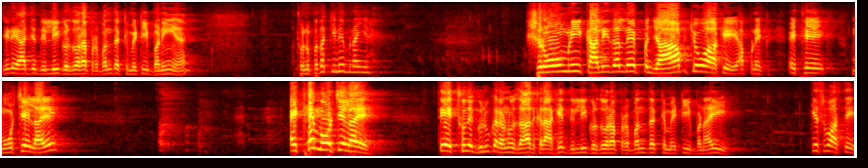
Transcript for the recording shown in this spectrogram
ਜਿਹੜੇ ਅੱਜ ਦਿੱਲੀ ਗੁਰਦੁਆਰਾ ਪ੍ਰਬੰਧਕ ਕਮੇਟੀ ਬਣੀ ਹੈ, ਤੁਹਾਨੂੰ ਪਤਾ ਕਿਹਨੇ ਬਣਾਈ ਹੈ? ਸ਼੍ਰੋਮਣੀ ਅਕਾਲੀ ਦਲ ਨੇ ਪੰਜਾਬ ਚੋਂ ਆ ਕੇ ਆਪਣੇ ਇੱਥੇ ਮੋਰਚੇ ਲਾਏ। ਇੱਥੇ ਮੋਰਚੇ ਲਾਏ ਤੇ ਇੱਥੋਂ ਦੇ ਗੁਰੂ ਘਰਾਂ ਨੂੰ ਆਜ਼ਾਦ ਕਰਾ ਕੇ ਦਿੱਲੀ ਗੁਰਦੁਆਰਾ ਪ੍ਰਬੰਧਕ ਕਮੇਟੀ ਬਣਾਈ। ਕਿਸ ਵਾਸਤੇ?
